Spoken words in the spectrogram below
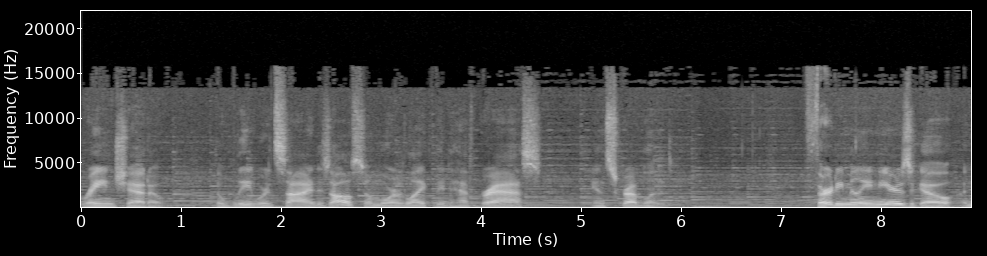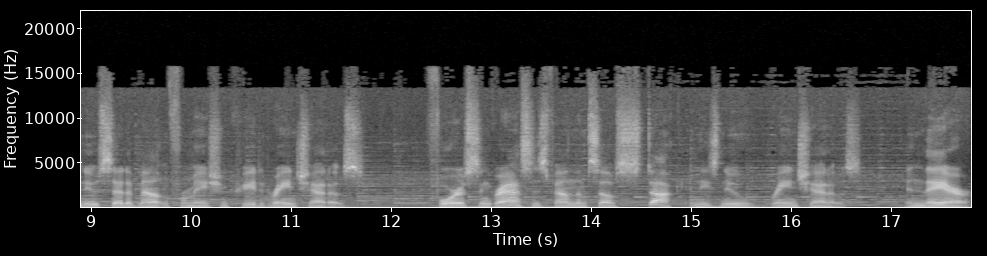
rain shadow. The leeward side is also more likely to have grass and scrubland. 30 million years ago, a new set of mountain formation created rain shadows. Forests and grasses found themselves stuck in these new rain shadows, and there,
